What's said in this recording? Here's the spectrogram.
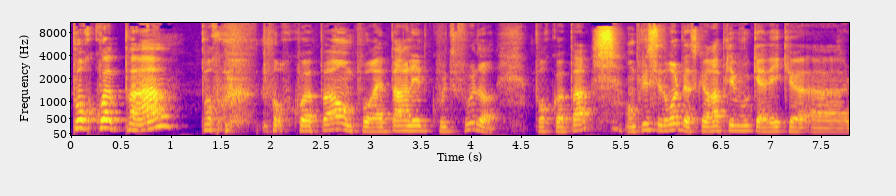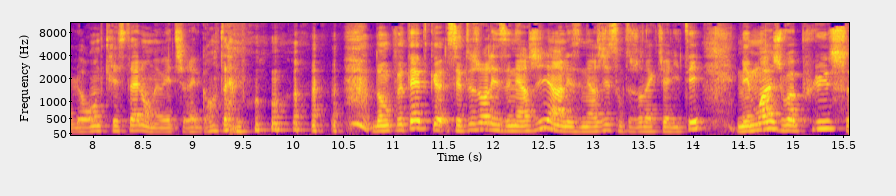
Pourquoi pas pourquoi, pas On pourrait parler de coup de foudre. Pourquoi pas En plus, c'est drôle parce que rappelez-vous qu'avec euh, euh, le rond de cristal, on avait tiré le grand amour. Donc peut-être que c'est toujours les énergies. Hein, les énergies sont toujours d'actualité. Mais moi, je vois plus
